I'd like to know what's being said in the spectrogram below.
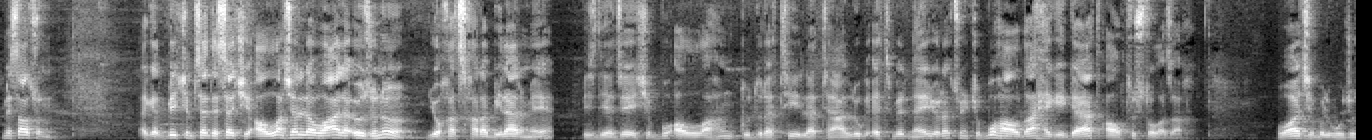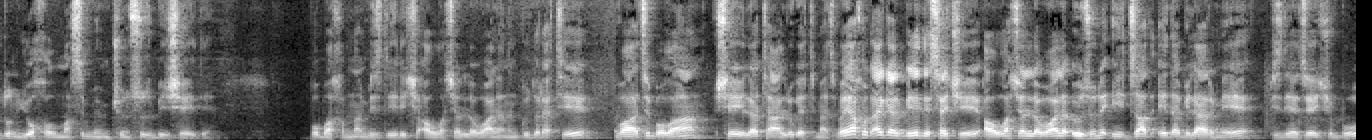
Misal üçün, əgər bir kimsə desə ki, Allah Cəllə və Alə özünü yoxa çıxara bilərmi? Biz deyəcəyik ki, bu Allahın qüdrəti ilə təalluq etmir. Nəyə görə? Çünki bu halda həqiqət alt-üst olacaq. Vacibül vücudun yox olması mümkünsüz bir şeydir. Bu baxımdan biz deyirik ki, Allah Cəllə və Alənin qüdrəti vacib olan şey ilə təalluq etməz. Və yaxud əgər biri desə ki, Allah Cəllə və Alə özünü icad edə bilərmi? Biz deyəcəyik ki, bu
